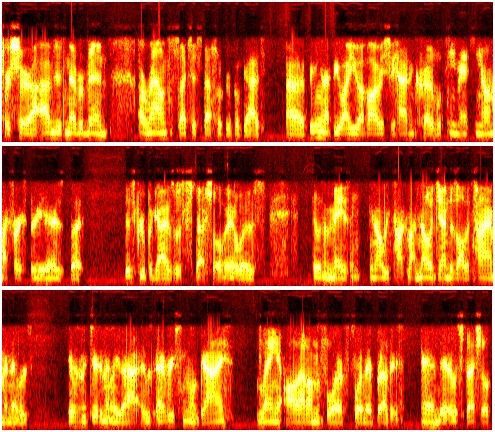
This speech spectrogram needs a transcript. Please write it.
for sure. I've just never been around such a special group of guys. Uh, being at BYU, I've obviously had incredible teammates, you know, in my first three years, but this group of guys was special. It was, it was amazing. You know, we talk about no agendas all the time, and it was, it was legitimately that. It was every single guy laying it all out on the floor for their brothers, and it was special.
